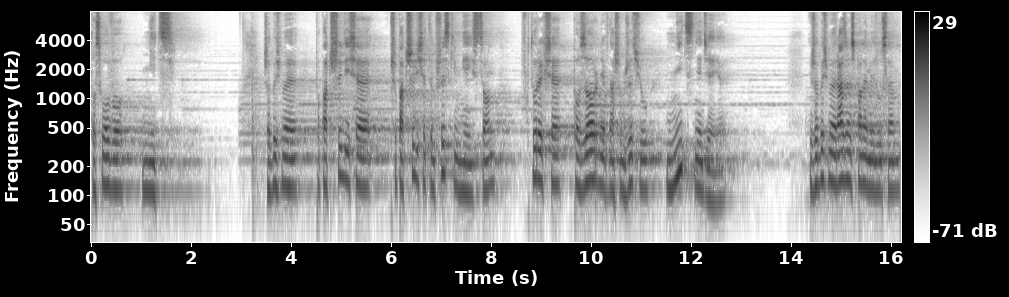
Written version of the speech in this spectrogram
to słowo nic. Żebyśmy popatrzyli się, przypatrzyli się tym wszystkim miejscom, w których się pozornie w naszym życiu nic nie dzieje. I żebyśmy razem z Panem Jezusem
